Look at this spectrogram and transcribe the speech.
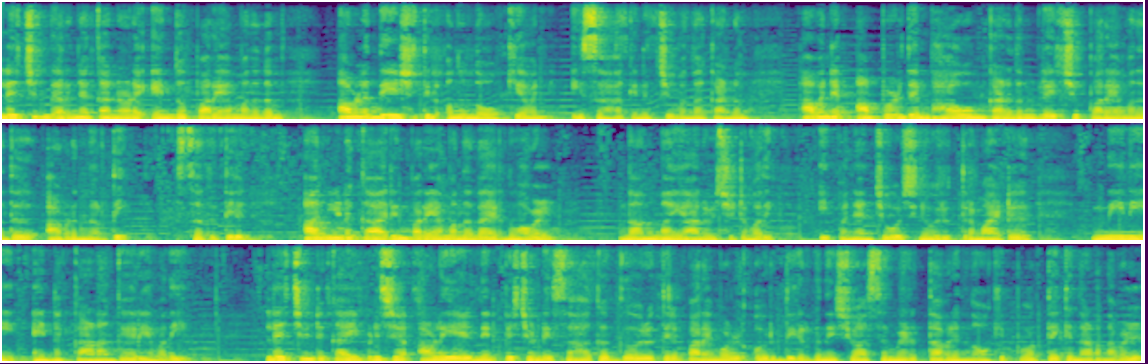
ലച്ചു നിറഞ്ഞ കണ്ണോടെ എന്തോ പറയാൻ വന്നതും അവളെ ദേഷ്യത്തിൽ ഒന്ന് നോക്കിയവൻ ഇസഹാക്കിന് ചുവന്ന കണ്ണും അവന്റെ അപ്പോഴത്തെ ഭാവവും കണ്ടതും ലച്ചു പറയാൻ വന്നത് അവിടെ നിർത്തി. സത്യത്തിൽ അനിയുടെ കാര്യം പറയാൻ വന്നതായിരുന്നു അവൾ. നന്നായി ആലോചിച്ചിട്ട് മതി. ഇപ്പൊ ഞാൻ ചോദിച്ചതിന് ഒരു ഉത്തരമായിട്ട് നിനി എന്നെ കാണാൻ കയറിയ മതി. ലച്ചുവിന്റെ കൈ പിടിച്ച് അവളെ എഴുന്നേൽപ്പിച്ചുകൊണ്ട് ഇസഹാക്ക് ഗൗരവത്തിൽ പറയുമ്പോൾ ഒരു ദീർഘനിശ്വാസം എടുത്ത് അവനെ നോക്കി പുറത്തേക്ക് നടന്നവൾ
